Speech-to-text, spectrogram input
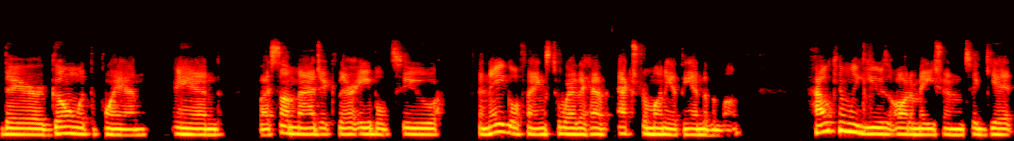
they're going with the plan, and by some magic, they're able to finagle things to where they have extra money at the end of the month. How can we use automation to get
